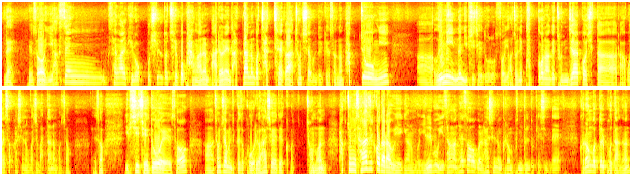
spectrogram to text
네. 그래서 이 학생 생활 기록부 실도 제고 방안을 마련해 놨다는 것 자체가 청취자분들께서는 학종이 아, 의미 있는 입시 제도로서 여전히 굳건하게 존재할 것이다라고 해석하시는 것이 맞다는 거죠. 그래서 입시 제도에서 아, 청취자분들께서 고려하셔야 될 것, 점은 학종이 사라질 거다라고 얘기하는 거 일부 이상한 해석을 하시는 그런 분들도 계신데 그런 것들보다는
